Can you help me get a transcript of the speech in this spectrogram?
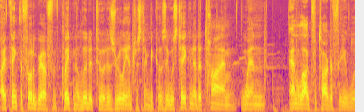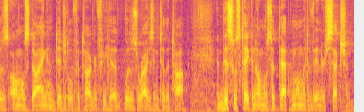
I think the photograph of Clayton alluded to it is really interesting because it was taken at a time when analog photography was almost dying and digital photography had, was rising to the top. And this was taken almost at that moment of intersection.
